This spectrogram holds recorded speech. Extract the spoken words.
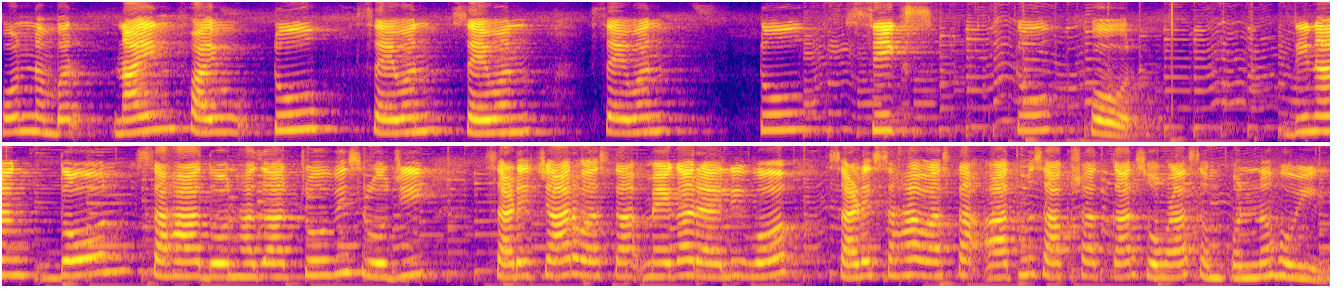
Phone number nine five two seven seven seven two six two four. दिनांक दोन सहा दोन हजार चोवीस रोजी साडेचार वाजता मेगा रॅली व साडेसहा वाजता आत्मसाक्षात्कार सोहळा संपन्न होईल.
